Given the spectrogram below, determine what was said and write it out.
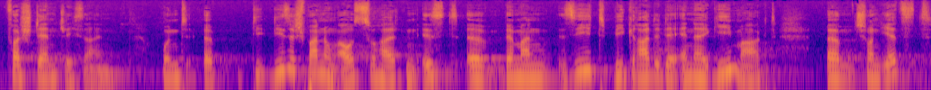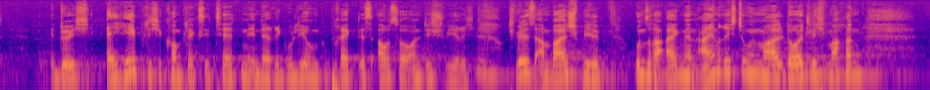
verständlich sein. Und äh, die, diese Spannung auszuhalten ist, äh, wenn man sieht, wie gerade der Energiemarkt äh, schon jetzt durch erhebliche Komplexitäten in der Regulierung geprägt ist, außerordentlich schwierig. Mhm. Ich will es am Beispiel unserer eigenen Einrichtungen mal deutlich machen.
